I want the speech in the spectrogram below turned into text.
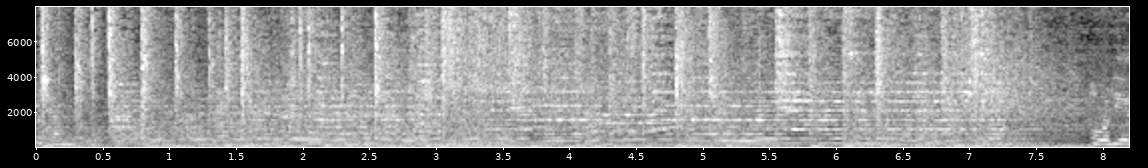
Jungle. Audio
